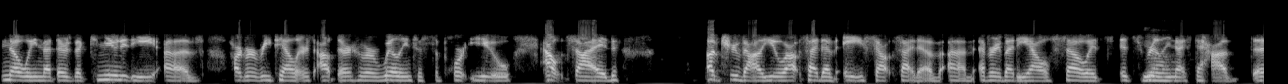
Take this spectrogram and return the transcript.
knowing that there's a community of hardware retailers out there who are willing to support you outside of True Value, outside of Ace, outside of um, everybody else. So it's it's yeah. really nice to have the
